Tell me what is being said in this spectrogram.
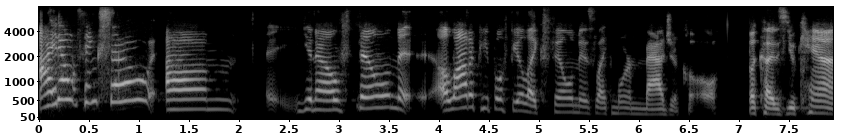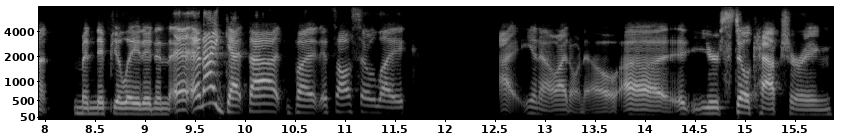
I don't think so. Um, eh, you know, film, eh, a lot of people feel like film is like more magical because you can't manipulate it and and I get that, but it's also like I you know, I don't know. Uh, you're still capturing,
